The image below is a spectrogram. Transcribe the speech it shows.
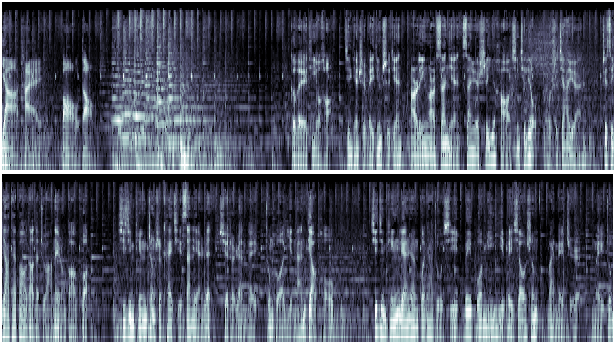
亚太报道，各位听友好，今天是北京时间二零二三年三月十一号星期六，我是佳远。这次亚太报道的主要内容包括：习近平正式开启三连任，学者认为中国已难掉头；习近平连任国家主席，微博民意被消声，外媒指美中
